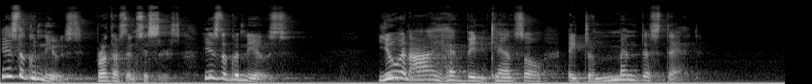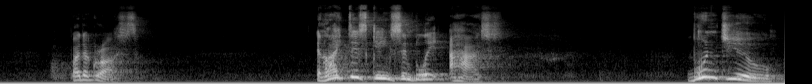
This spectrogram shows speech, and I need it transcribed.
Here's the good news, brothers and sisters. Here's the good news. You and I have been canceled a tremendous debt by the cross. And like this king simply asked, wouldn't you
